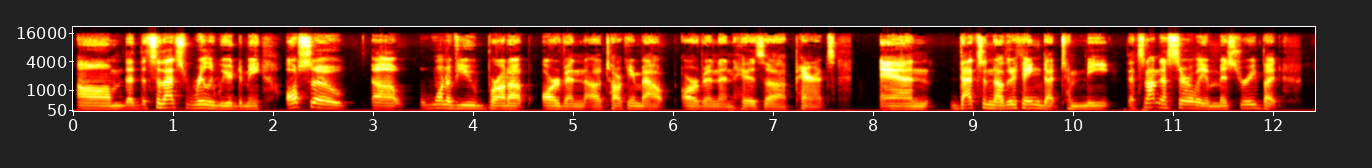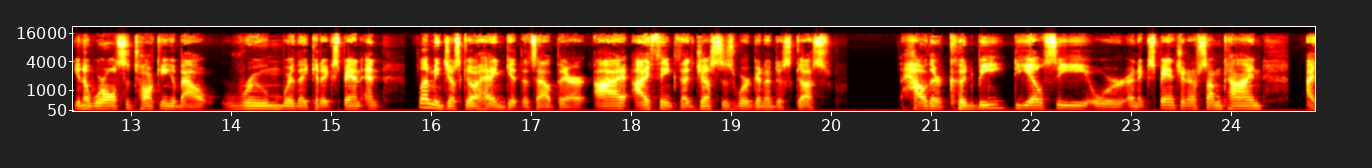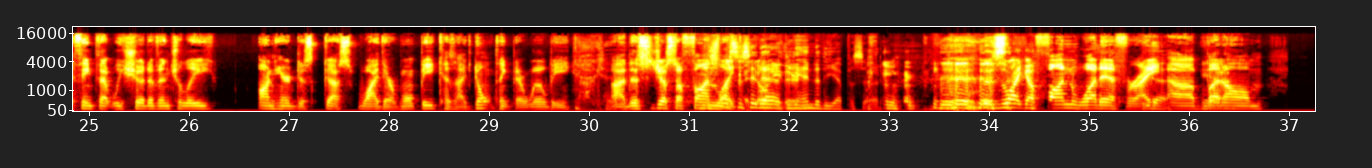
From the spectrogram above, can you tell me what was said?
Um, that, that- so that's really weird to me. Also, uh, one of you brought up Arven, uh, talking about Arven and his uh, parents, and that's another thing that to me that's not necessarily a mystery, but you know we're also talking about room where they could expand. And let me just go ahead and get this out there. I I think that just as we're going to discuss how there could be DLC or an expansion of some kind, I think that we should eventually on here discuss why there won't be because I don't think there will be. Okay. Uh, this is just a fun You're like to say don't that at the end of the episode. this is like a fun what if, right? Yeah. Uh, but Yeah. um,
